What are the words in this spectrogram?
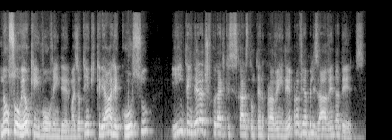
não sou eu quem vou vender, mas eu tenho que criar recurso e entender a dificuldade que esses caras estão tendo para vender, para viabilizar a venda deles.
